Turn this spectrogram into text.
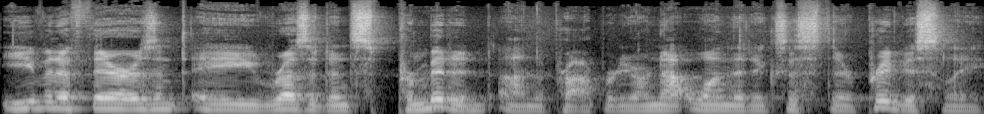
even if there isn't a residence permitted on the property or not one that exists there previously,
